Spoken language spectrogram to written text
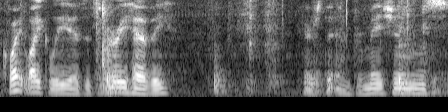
Quite likely as it's very heavy. Here's the informations.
